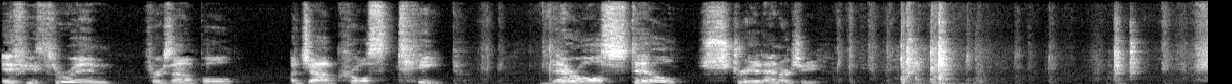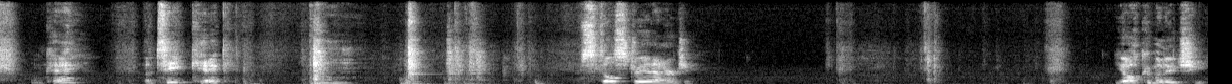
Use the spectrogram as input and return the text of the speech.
If you threw in, for example, a jab cross teep, they're all still straight energy. Okay? A teep kick, hmm. still straight energy. Yokomenuchi.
